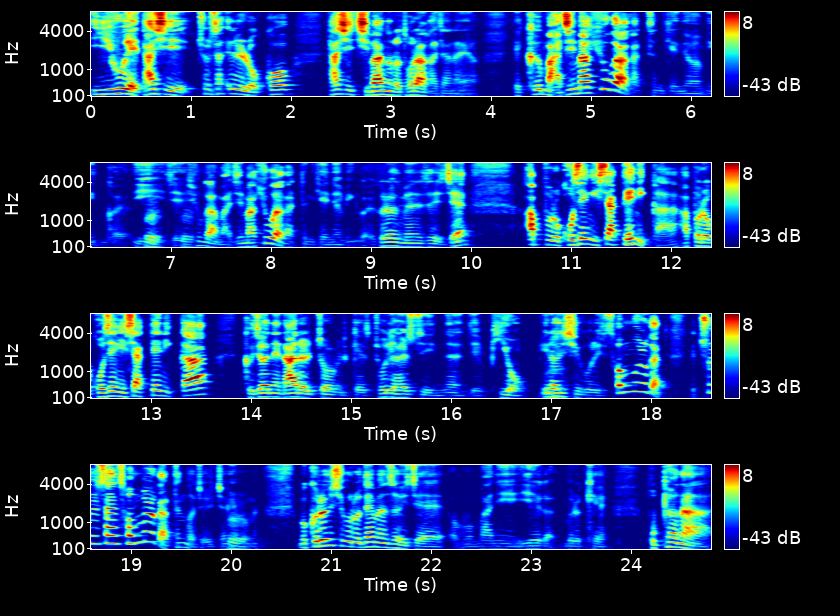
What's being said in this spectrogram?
이후에 다시 출산일을 놓고 다시 집안으로 돌아가잖아요. 그 마지막 휴가 같은 개념인 거예요. 이 음, 이제 음. 휴가 마지막 휴가 같은 개념인 거예요. 그러면서 이제 앞으로 고생이 시작되니까 앞으로 고생이 시작되니까 그 전에 나를 좀 이렇게 조리할 수 있는 이제 비용 이런 식으로 이제 선물 같 출산 선물 같은 거죠 일종에 음. 보면 뭐 그런 식으로 되면서 이제 어, 뭐 많이 이해가 뭐 이렇게 보편화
